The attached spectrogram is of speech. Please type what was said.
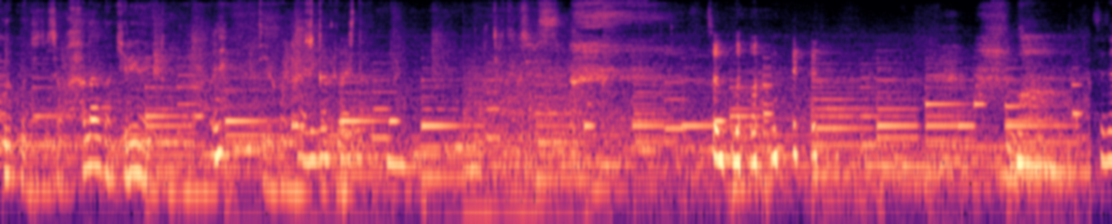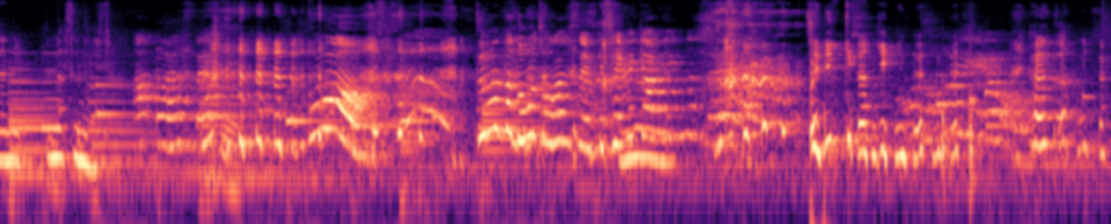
그렇고 진짜 참 하나가 기레이나っていう感じしかありましたちょっと失礼です すちょっと待って와 세상이 끝났습니다 어머! 두 분 다 너무 잘하셨어요. 이렇게 재밌게 하면 힘든데. 재밌게 하기 있는데 감사합니다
